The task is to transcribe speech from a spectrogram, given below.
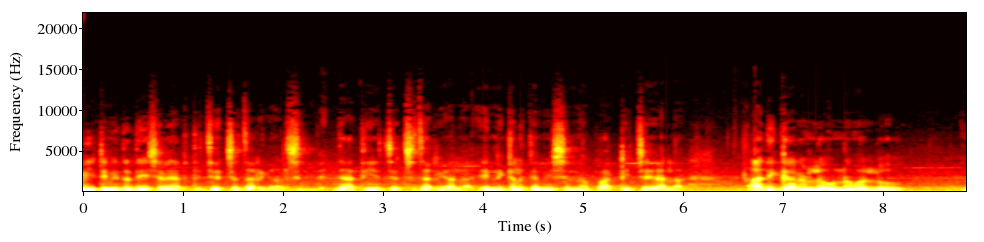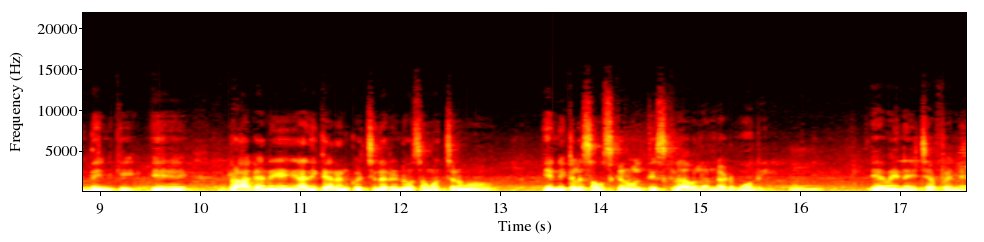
వీటి మీద దేశవ్యాప్త చర్చ జరగాల్సిందే. జాతీయ చర్చ జరగాల ఎన్నికల కమిషన్ పార్టీ చేయాలా. అధికారంలో ఉన్న వాళ్ళు దీనికి ఏ రాగానే అధికారానికి వచ్చిన రెండవ సంవత్సరము ఎన్నికల సంస్కరణలు తీసుకురావాలన్నాడు మోదీ. ఏమైనా చెప్పండి?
